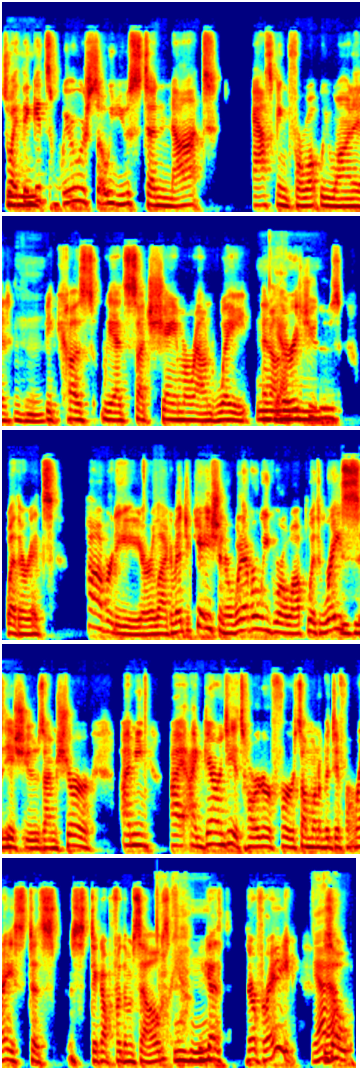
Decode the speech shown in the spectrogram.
So I think it's we were so used to not asking for what we wanted Mhm. because we had such shame around weight and Mhm. other issues, whether it's poverty or lack of education or whatever we grow up with, race Mhm. issues, I'm sure. I mean, I, I guarantee it's harder for someone of a different race to s- stick up for themselves Mhm. because they're afraid. Yeah. So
